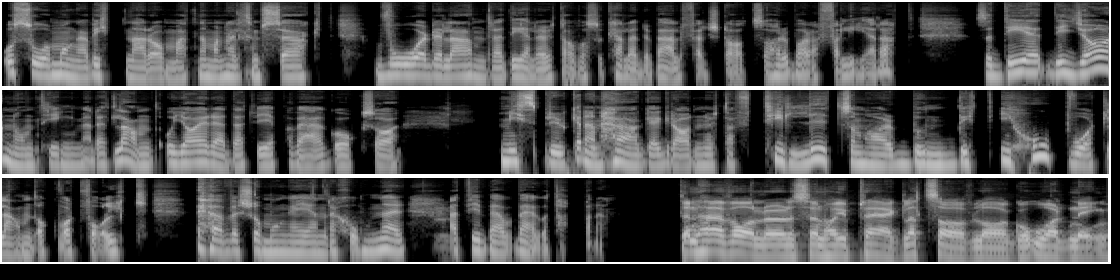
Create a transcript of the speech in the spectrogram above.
och så många vittnar om att när man har liksom sökt vård eller andra delar av vår så kallade välfärdsstat så har det bara fallerat. Så det, det gör någonting med ett land och jag är rädd att vi är på väg att också missbruka den höga graden av tillit som har bundit ihop vårt land och vårt folk över så många generationer, mm. att vi är på väg att tappa den. Den här valrörelsen har ju präglats av lag och ordning.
